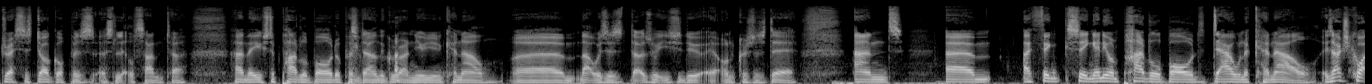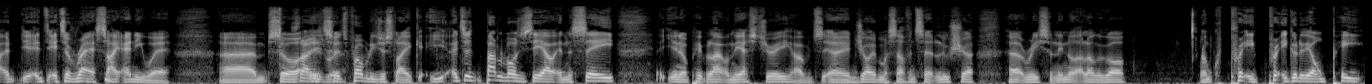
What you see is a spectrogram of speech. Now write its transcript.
dress his dog up as, as little Santa, and they used to paddleboard up and down the Grand Union Canal. Um, that was his. That was what he used to do on Christmas Day, and. Um, I think seeing anyone paddleboard down a canal is actually quite. A, it, it's a rare sight anyway. Um, so, so rare. it's probably just like it's a paddleboard you see out in the sea. You know, people out on the estuary. I, would, I enjoyed myself in St Lucia uh, recently, not that long ago. I'm pretty pretty good at the old P,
